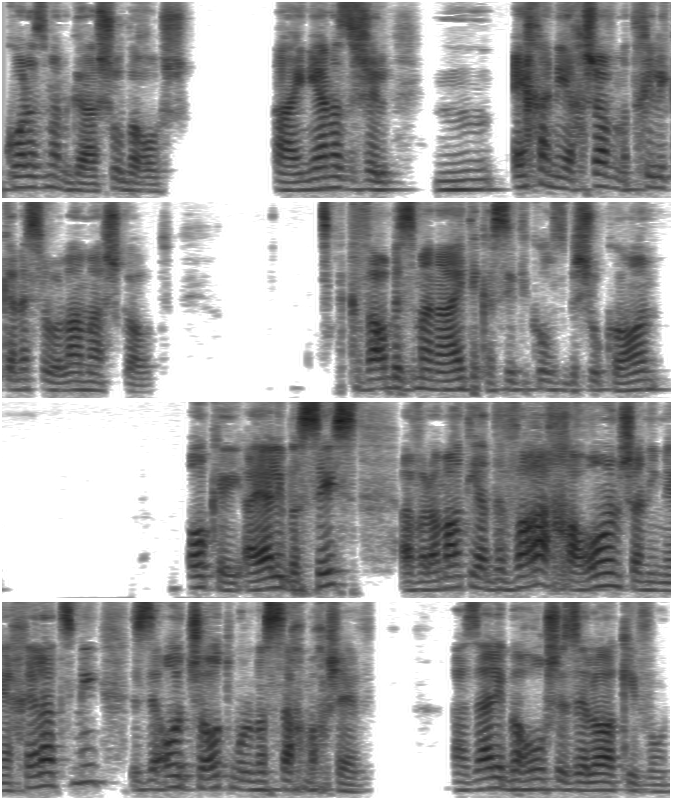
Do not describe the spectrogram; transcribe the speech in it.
כל הזמן געשו בראש. העניין הזה של איך אני עכשיו מתחיל להיכנס לעולם ההשקעות. כבר בזמן ההייטק עשיתי קורס בשוק ההון. אוקיי, היה לי בסיס, אבל אמרתי, הדבר האחרון שאני מייחל לעצמי זה עוד שעות מול מסך מחשב. אז היה לי ברור שזה לא הכיוון.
